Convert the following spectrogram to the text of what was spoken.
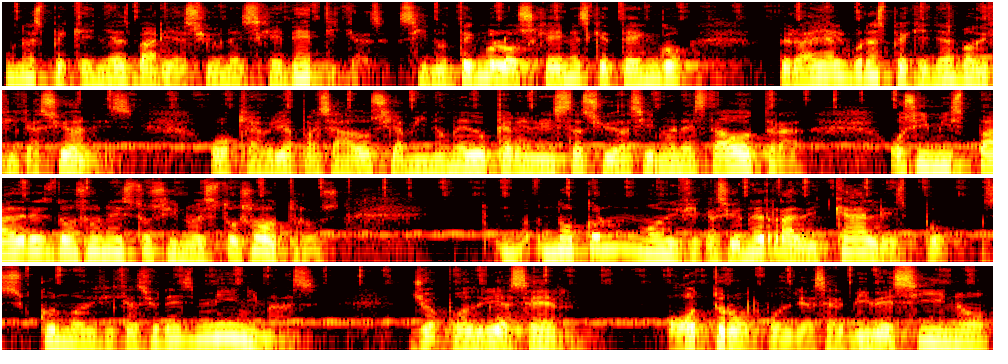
unas pequeñas variaciones genéticas. Si no tengo los genes que tengo, pero hay algunas pequeñas modificaciones. O qué habría pasado si a mí no me educan en esta ciudad sino en esta otra. O si mis padres no son estos sino estos otros. No, con modificaciones radicales, con modificaciones mínimas. Yo podría ser otro, podría ser mi vecino,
